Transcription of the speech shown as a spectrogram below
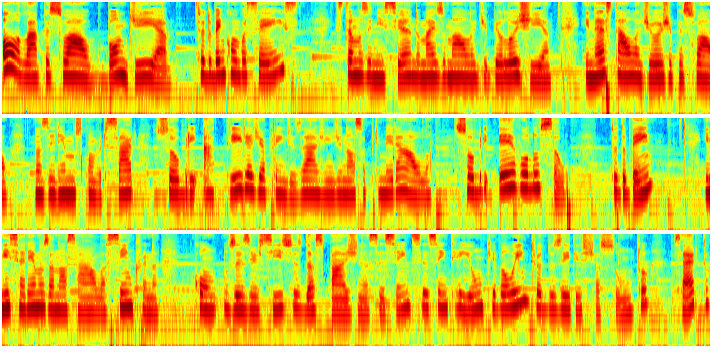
Olá, pessoal. Bom dia. Tudo bem com vocês? Estamos iniciando mais uma aula de biologia e nesta aula de hoje, pessoal, nós iremos conversar sobre a trilha de aprendizagem de nossa primeira aula, sobre evolução. Tudo bem? Iniciaremos a nossa aula síncrona com os exercícios das páginas 60 e 61 que vão introduzir este assunto, certo?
